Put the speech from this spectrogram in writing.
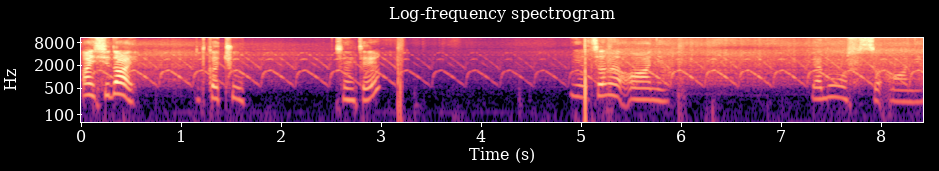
Ань, сідай! Відкачу. Це не ти? Ні, це не Аня. Я думав, що це Аня.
